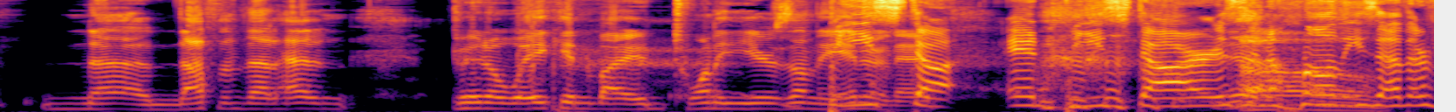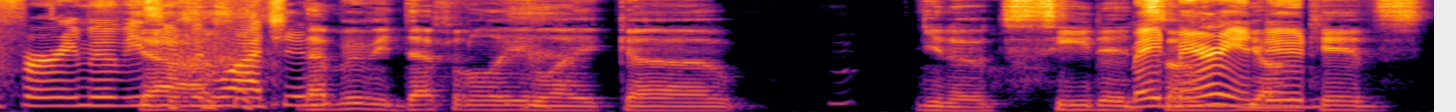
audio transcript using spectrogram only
no, nothing that hadn't been awakened by 20 years on the B internet. and B stars and all these other furry movies you've been watching. That movie definitely like uh you know seeded Made some Marian, young dude. kids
